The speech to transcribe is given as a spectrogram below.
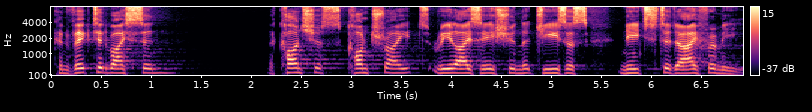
convicted by sin, a conscious, contrite realization that Jesus needs to die for me.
